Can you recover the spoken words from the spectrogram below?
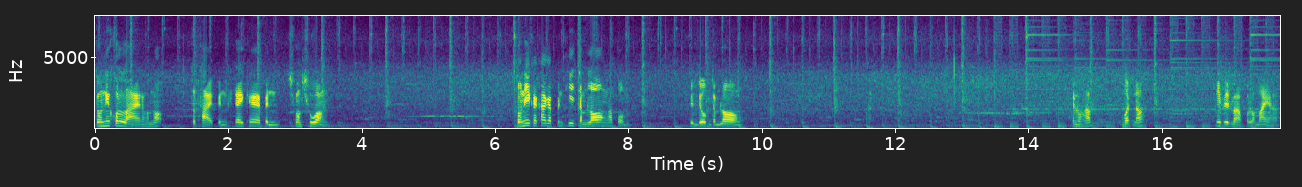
ตรงนี้คนหลายนะครับเนาะจะถ่ายเป็นได้แค่เป็นช่วงๆ ตรงนี้คล้ายๆกับเป็นที่จำลองครับผม เป็นโดมจำลอง เห็นไหมครับหมดเนาะ นี่เป็นหมากผลไม้ครับ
